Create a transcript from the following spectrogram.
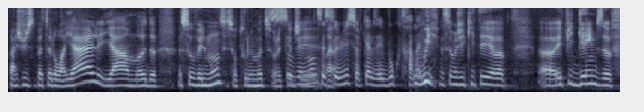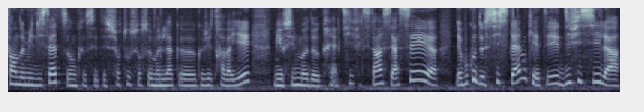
pas juste Battle Royale, il y a un mode Sauver le monde, c'est surtout le mode sur lequel j'ai... Sauver le monde, c'est celui sur lequel vous avez beaucoup travaillé. Oui, moi j'ai quitté euh, euh, Epic Games fin 2017, donc c'était surtout sur ce mode-là que, j'ai travaillé, mais aussi le mode créatif, etc. C'est assez... Euh, il y a beaucoup de systèmes qui étaient difficiles à,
